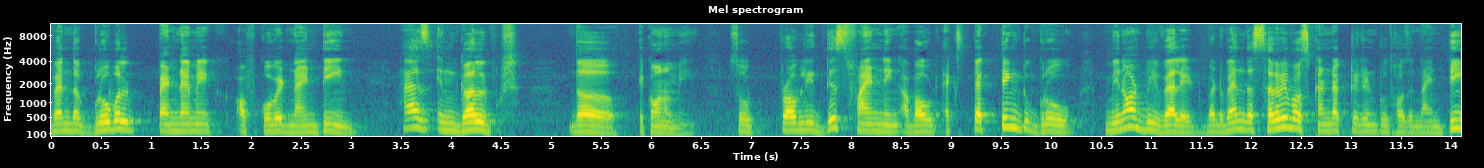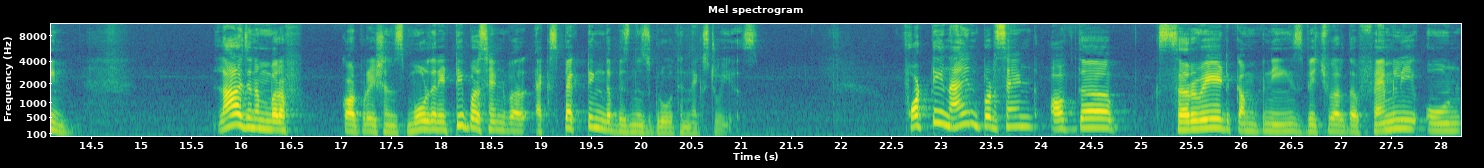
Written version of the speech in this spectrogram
when the global pandemic of COVID-19 has engulfed the economy. So, probably this finding about expecting to grow may not be valid, but when the survey was conducted in 2019, large number of corporations more than 80 percent were expecting the business growth in next 2 years. 49 percent of the surveyed companies which were the family owned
